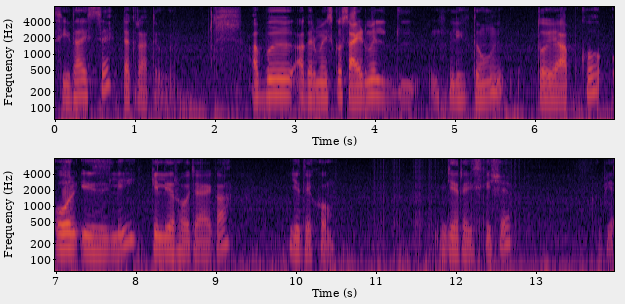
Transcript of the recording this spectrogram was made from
सीधा इससे टकराते हुए। अब अगर मैं इसको साइड में लिख दूँ तो ये आपको और इजीली क्लियर हो जाएगा। ये देखो, ये रही इसकी शेप ये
